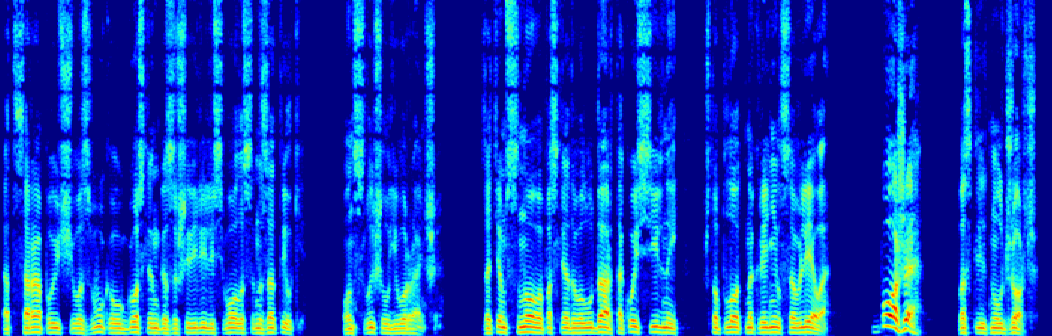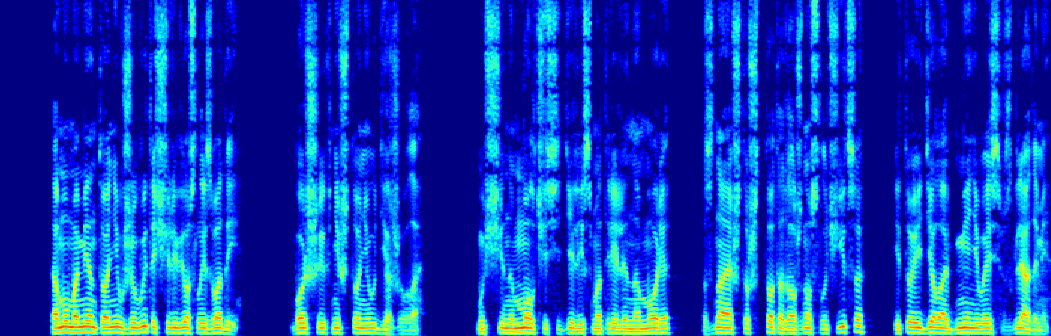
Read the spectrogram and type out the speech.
От царапающего звука у Гослинга зашевелились волосы на затылке. Он слышал его раньше. Затем снова последовал удар, такой сильный, что плот накренился влево. «Боже!» — воскликнул Джордж. К тому моменту они уже вытащили весла из воды. Больше их ничто не удерживало. Мужчины молча сидели и смотрели на море, зная, что что-то должно случиться, и то и дело обмениваясь взглядами.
